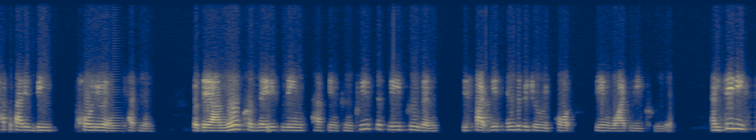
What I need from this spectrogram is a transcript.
hepatitis B, polio, and tetanus, but there are no causative links have been conclusively proven despite these individual reports being widely quoted. And CDC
